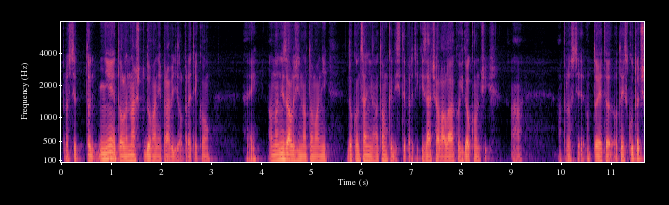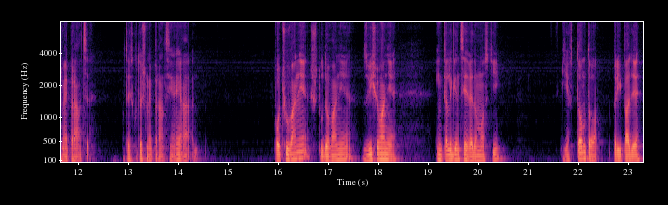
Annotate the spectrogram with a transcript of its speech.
Proste to nie je to len naštudovanie pravidel pretekov, Hej. Ono nezáleží na tom ani, dokonca ani na tom, kedy si tie preteky začal, ale ako ich dokončíš. A, a proste to je to o tej skutočnej práce. O tej skutočnej práci. Hej. A počúvanie, študovanie, zvyšovanie inteligencie vedomosti je v tomto prípade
